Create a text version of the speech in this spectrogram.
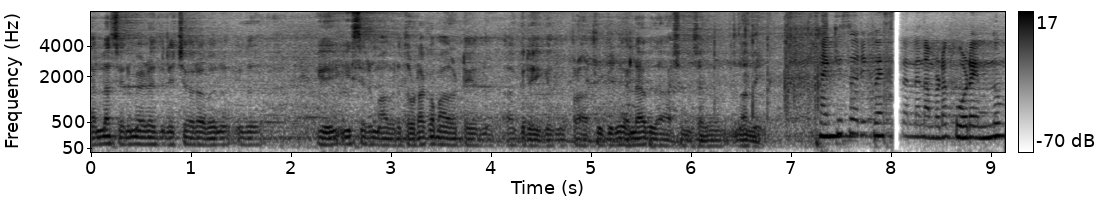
നല്ല സിനിമയുടെ തിരിച്ചുവരവിന് ഇത് ഈ സിനിമ ഒരു തുടക്കമാകട്ടെ എന്ന് ആഗ്രഹിക്കുന്നു. പ്രാർത്ഥിക്കുന്നു. എല്ലാവിധ ആശംസകളും. നന്ദി. താങ്ക് യു സർ റിക്വസ്റ്റ് തന്നെ നമ്മുടെ കൂടെ എന്നും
